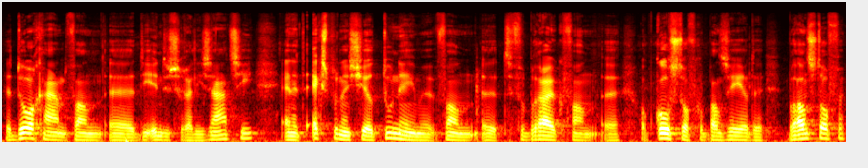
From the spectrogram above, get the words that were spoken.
het doorgaan van uh, die industrialisatie en het exponentieel toenemen van het verbruik van op koolstof gebaseerde brandstoffen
